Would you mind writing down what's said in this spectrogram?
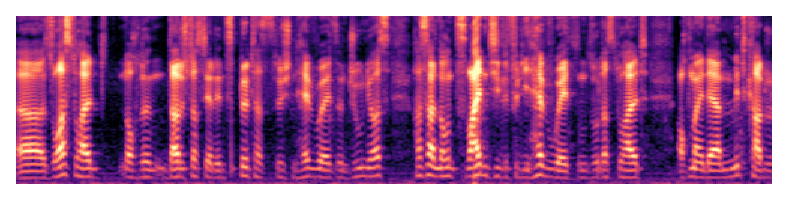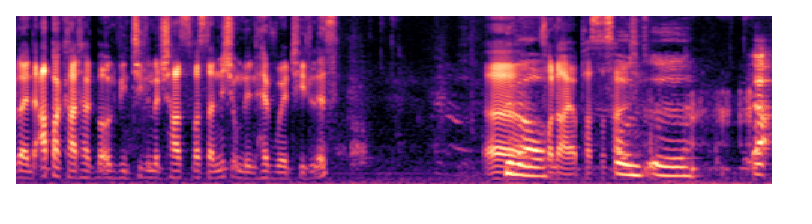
äh, so hast du halt noch einen, dadurch, dass du ja den Split hast zwischen Heavyweights und Juniors, hast du halt noch einen zweiten Titel für die Heavyweights und so, dass du halt auch mal in der Midcard oder in der Uppercard halt mal irgendwie ein Titelmatch hast, was dann nicht um den Heavyweight-Titel ist. Äh, Genau. Von daher passt das halt. Und äh, ja,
